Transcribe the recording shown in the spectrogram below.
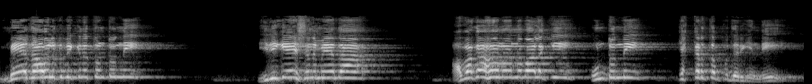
మేధావులకు విఘ్నత ఉంటుంది. ఇరిగేషన్ మీద అవగాహన ఉన్న వాళ్ళకి ఉంటుంది. ఎక్కడ తప్పు జరిగింది?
